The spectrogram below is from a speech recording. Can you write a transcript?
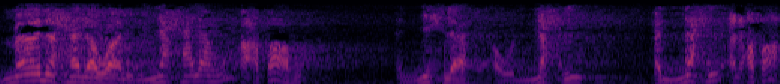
ما نحل والد نحله أعطاه. النحلة أو النحل النحل العطاء.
